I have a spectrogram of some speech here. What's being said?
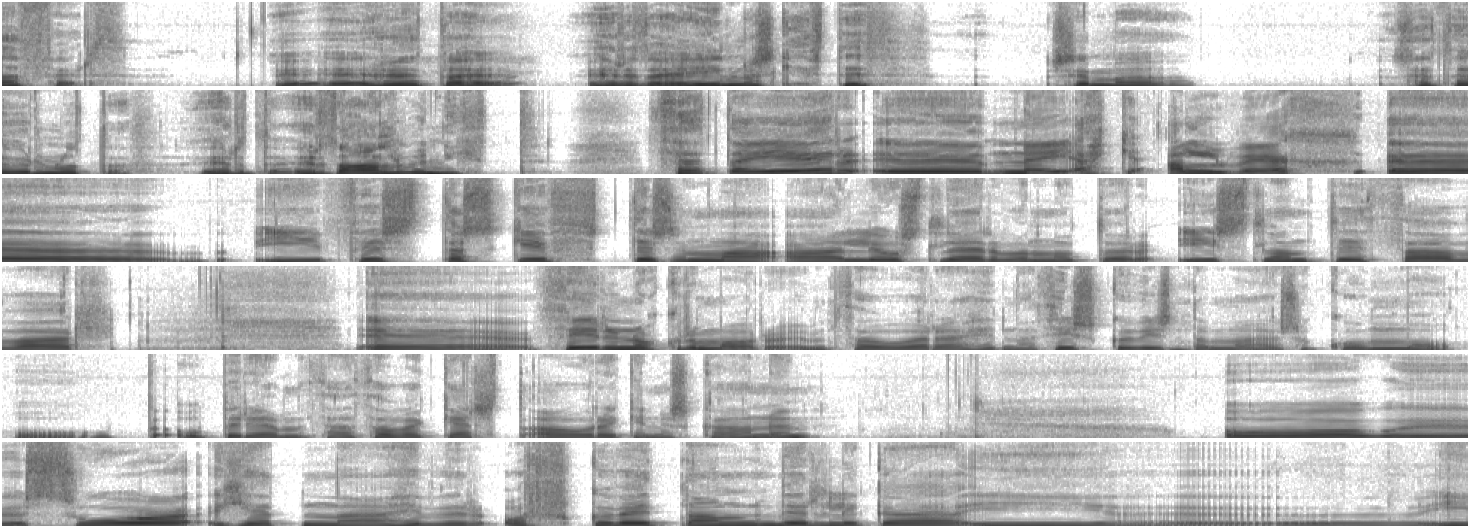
aðferð er, er þetta, þetta einaskiptið sem að þetta hefur notað, er, er þetta alveg nýtt? Þetta er, uh, nei ekki alveg, uh, í fyrsta skipti sem að ljóslegar var notar Íslandi það var uh, fyrir nokkrum árum, þá var að hérna, þýsku vísindamæður sem kom og, og, og byrjaði með það, það var gert á Reykjaneskanum og svo hérna hefur Orkuveitan verið líka í, í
